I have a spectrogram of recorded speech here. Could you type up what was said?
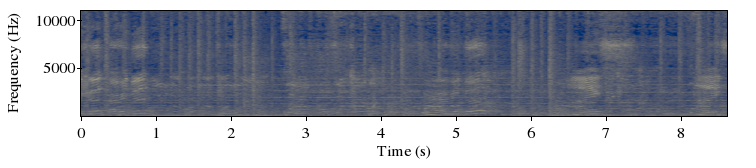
Very good, very good. Very good. Nice. Nice.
